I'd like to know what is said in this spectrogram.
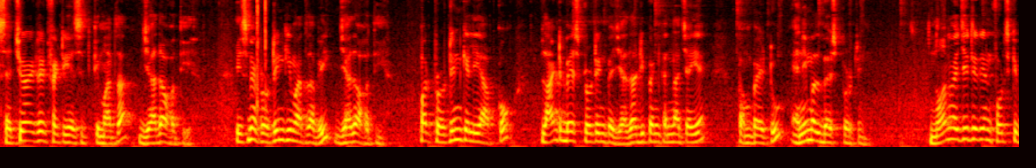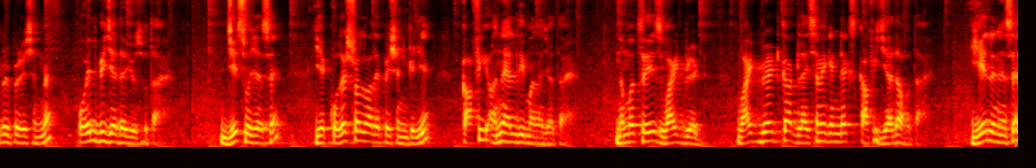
सेचुरेटेड फैटी एसिड की मात्रा ज़्यादा होती है। इसमें प्रोटीन की मात्रा भी ज़्यादा होती है। पर प्रोटीन के लिए आपको प्लांट बेस्ड प्रोटीन पे ज़्यादा डिपेंड करना चाहिए compare to animal based protein non vegetarian foods की प्रिपरेशन में ऑयल भी ज़्यादा यूज़ होता है। जिस वजह से ये कोलेस्ट्रॉल वाले पेशेंट के लिए काफ़ी अनहेल्दी माना जाता है। Number three is white bread white bread का ग्लाइसेमिक इंडेक्स काफ़ी ज़्यादा होता है। ये लेने से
